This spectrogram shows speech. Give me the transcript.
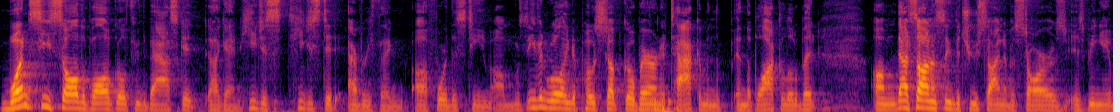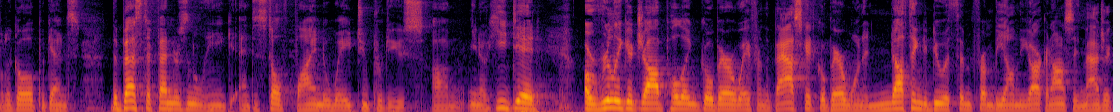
once he saw the ball go through the basket again, he just he just did everything uh, for this team. Um, was even willing to post up Gobert and attack him in the in the block a little bit. Um, that's honestly the true sign of a star is, is, being able to go up against the best defenders in the league and to still find a way to produce. Um, you know, he did a really good job pulling Gobert away from the basket. Gobert wanted nothing to do with him from beyond the arc, and honestly, the Magic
